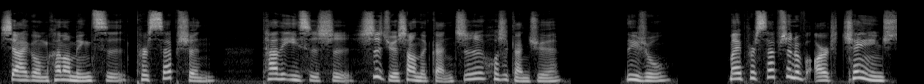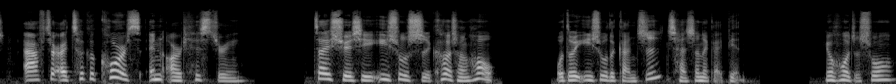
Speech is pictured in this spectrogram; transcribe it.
下一个我们看到名词 perception，它的意思是视觉上的感知或是感觉。例如，My perception of art changed after I took a course in art history. 在学习艺术史课程后，我对艺术的感知产生了改变。又或者说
